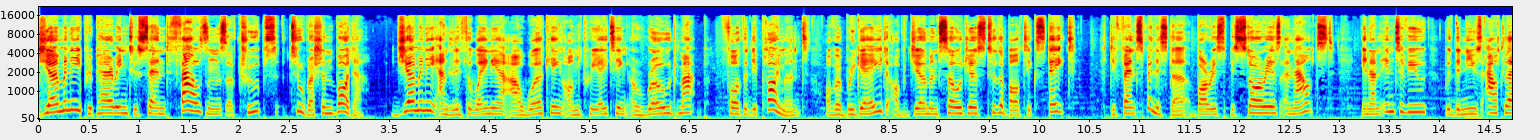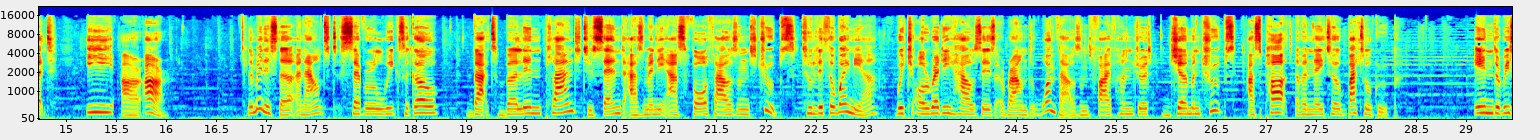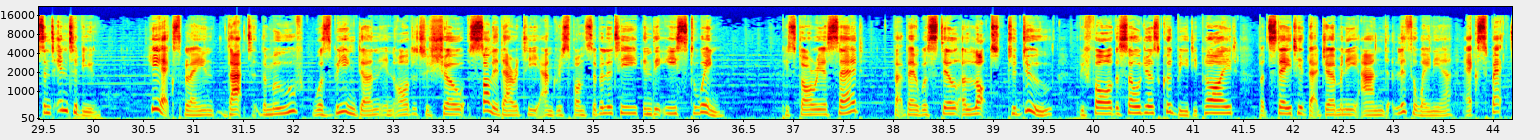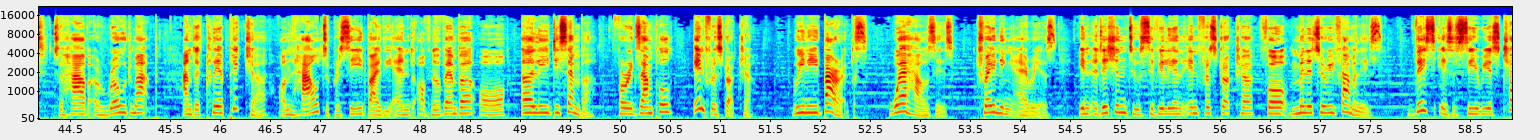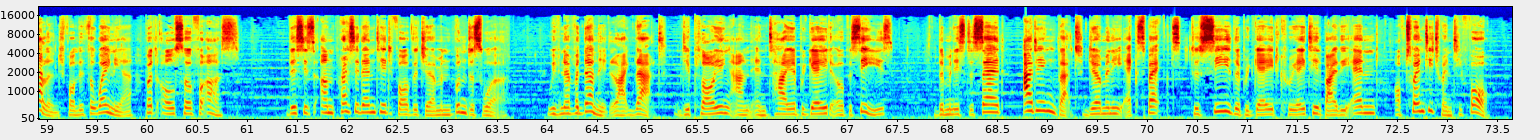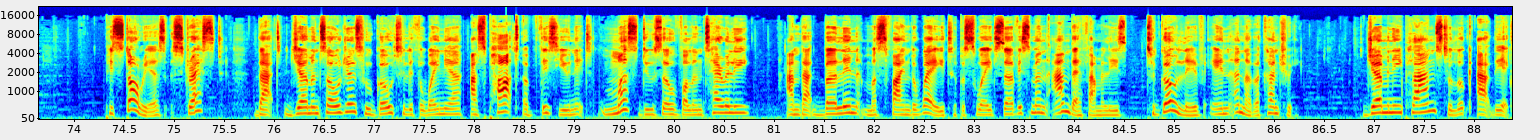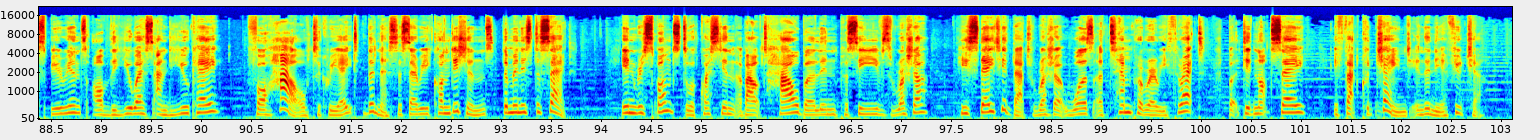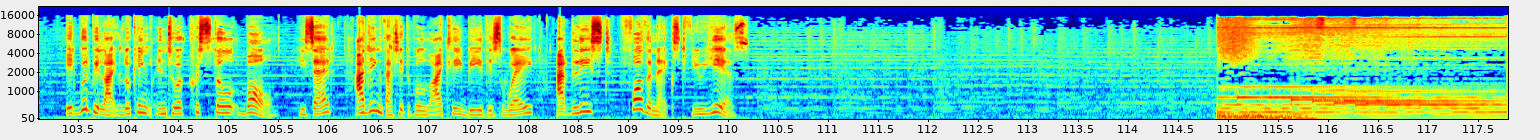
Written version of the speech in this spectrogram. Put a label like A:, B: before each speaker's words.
A: Germany preparing to send thousands of troops to Russian border. Germany and Lithuania are working on creating a roadmap for the deployment of a brigade of German soldiers to the Baltic state, Defense Minister Boris Pistorius announced in an interview with the news outlet ERR. The minister announced several weeks ago that Berlin planned to send as many as 4,000 troops to Lithuania, which already houses around 1,500 German troops as part of a NATO battle group. In the recent interview, he explained that the move was being done in order to show solidarity and responsibility in the East Wing. Pistorius said that there was still a lot to do before the soldiers could be deployed, but stated that Germany and Lithuania expect to have a roadmap and a clear picture on how to proceed by the end of November or early December. For example, infrastructure. We need barracks, warehouses, training areas, in addition to civilian infrastructure for military families. This is a serious challenge for Lithuania, but also for us. This is unprecedented for the German Bundeswehr. We've never done it like that, deploying an entire brigade overseas, the minister said, adding that Germany expects to see the brigade created by the end of 2024. Pistorius stressed that German soldiers who go to Lithuania as part of this unit must do so voluntarily and that Berlin must find a way to persuade servicemen and their families to go live in another country. Germany plans to look at the experience of the US and UK for how to create the necessary conditions, the minister said. In response to a question about how Berlin perceives Russia, he stated that Russia was a temporary threat, but did not say if that could change in the near future. It would be like looking into a crystal ball, he said, adding that it will likely be this way at least for the next few years.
